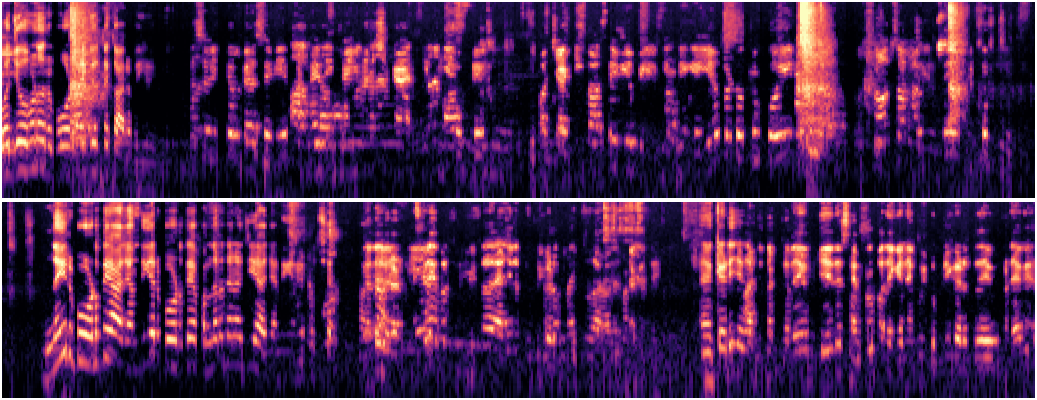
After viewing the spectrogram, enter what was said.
ਉਹ ਜੋ ਹੁਣ ਰਿਪੋਰਟ ਆਏਗੀ ਉਹ ਤੇ ਕਾਰਵਾਈ ਹੋਏਗੀ। ਸਰ ਇੱਕ ਵੈਸੇ ਵੀ ਆਪਣੇ ਦੀ ਕਈ ਵਾਰ ਸ਼ਿਕਾਇਤ ਕੀਤੀ ਵਾਸਤੇ ਔਰ ਚੈਕਿੰਗ ਵਾਸਤੇ ਵੀ ਅਪੀਲ ਕੀਤੀ ਗਈ ਹੈ ਬਟ ਉੱਥੇ ਕੋਈ ਸਾਫ਼ ਸਾਫ਼ ਲੱਗ ਜਾਂਦੇ ਨਹੀਂ ਰਿਪੋਰਟ ਤੇ ਆ ਜਾਂਦੀ ਹੈ ਰਿਪੋਰਟ ਤੇ 15 ਦਿਨਾਂ 'ਚ ਹੀ ਆ ਜਾਂਦੀ ਹੈ। ਕਿਹੜੀ ਜਗ੍ਹਾ? ਅੱਜ ਕਦੇ ਜਿਹਦੇ ਸੈਂਪਲ ਭਰੇ ਗਏ ਨੇ ਕੋਈ ਡੁਪਲੀਕੇਟ ਕਦੇ ਫੜਿਆ ਗਿਆ?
